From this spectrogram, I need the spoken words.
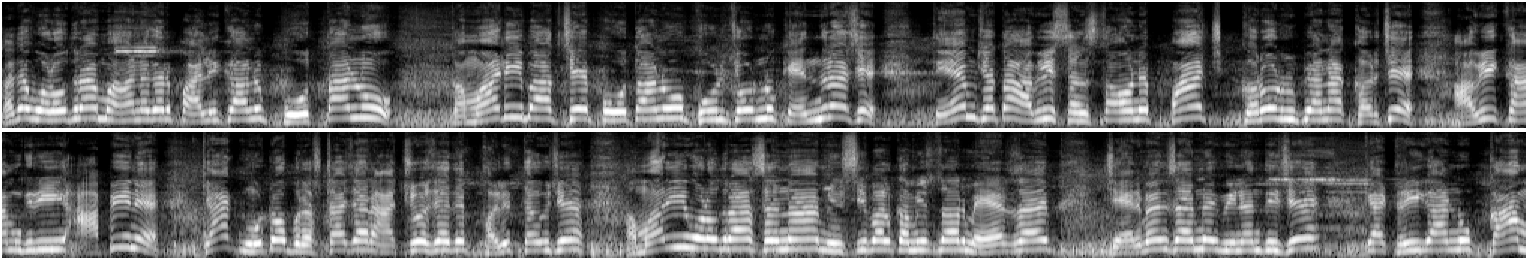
સાથે વડોદરા મહાનગરપાલિકાનું પોતાનું કમાડી બાગ છે, પોતાનું ફૂલ છોડનું કેન્દ્ર છે. તેમ છતાં આવી સંસ્થાઓને પાંચ કરોડ રૂપિયાના ખર્ચે આવી કામગીરી આપીને ક્યાંક મોટો ભ્રષ્ટાચાર આંચ્યો છે, તે ફલિત થયું છે. અમારી વડોદરા શહેરના મ્યુનિસિપલ કમિશનર મેયર સાહેબ, ચેરમેન સાહેબને વિનંતી છે કે આ ટ્રી ગાર્ડનું કામ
